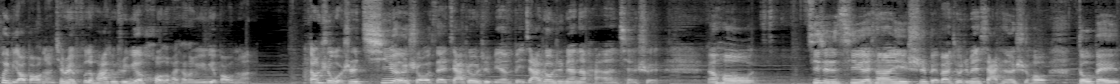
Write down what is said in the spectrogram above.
会比较保暖。潜水服的话，就是越厚的话，相当于越保暖。当时我是七月的时候在加州这边，北加州这边的海岸潜水，然后即使是七月，相当于是北半球这边夏天的时候，都被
